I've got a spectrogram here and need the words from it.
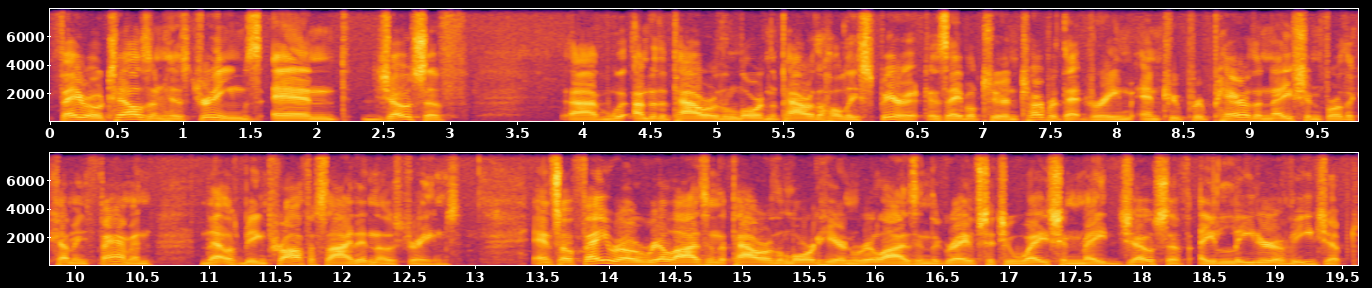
Pharaoh tells him his dreams, and Joseph uh, w- under the power of the Lord and the power of the Holy Spirit, is able to interpret that dream and to prepare the nation for the coming famine that was being prophesied in those dreams. And so Pharaoh, realizing the power of the Lord here and realizing the grave situation, made Joseph a leader of Egypt,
